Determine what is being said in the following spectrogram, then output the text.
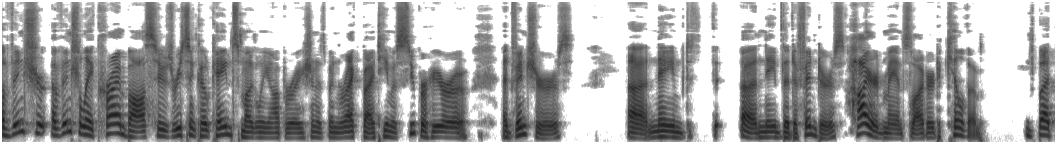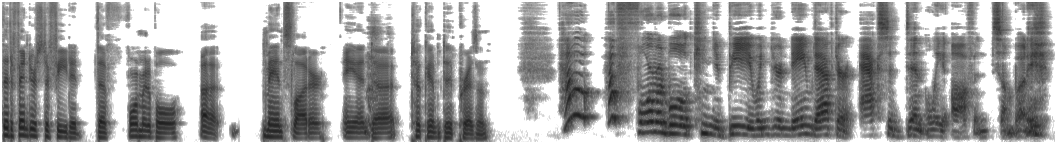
Eventually, eventually, a crime boss whose recent cocaine smuggling operation has been wrecked by a team of superhero adventurers uh, named th- uh, named the Defenders hired Manslaughter to kill them, but the Defenders defeated the formidable uh, Manslaughter and uh, took him to prison. How how formidable can you be when you're named after accidentally offing somebody?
